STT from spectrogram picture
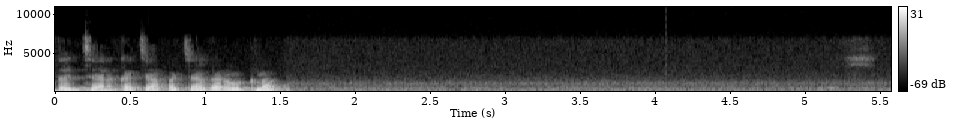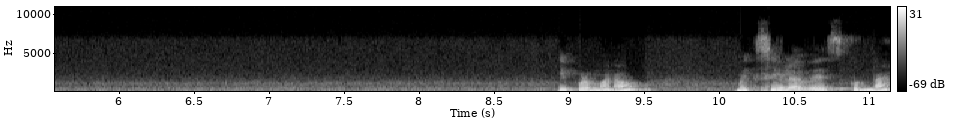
దంచాను కచ్చాపచ్చాగా రోట్లో. ఇప్పుడు మనం మిక్సీలో వేసుకున్న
